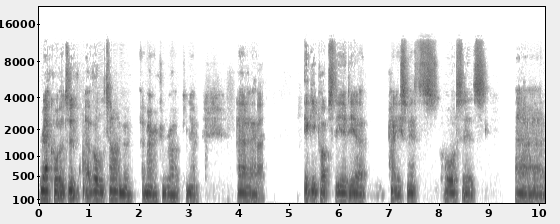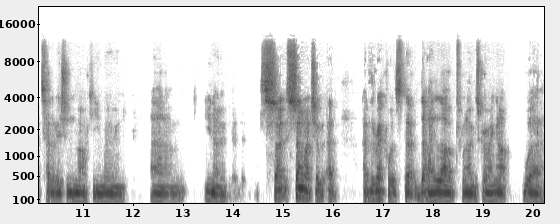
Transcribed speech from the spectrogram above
records of, of all time are American rock. You know, uh, okay. Iggy Pop's The Idiot, Patti Smith's Horses, uh, Television, Marquee Moon. Um, you know, so so much of, of, of the records that, that I loved when I was growing up were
